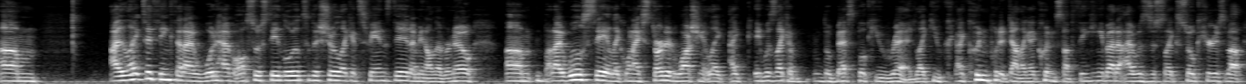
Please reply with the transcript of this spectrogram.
Um i like to think that i would have also stayed loyal to the show like its fans did. I mean i'll never know um, but I will say, like when I started watching it, like I, it was like a the best book you read. Like you, I couldn't put it down. Like I couldn't stop thinking about it. I was just like so curious about,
